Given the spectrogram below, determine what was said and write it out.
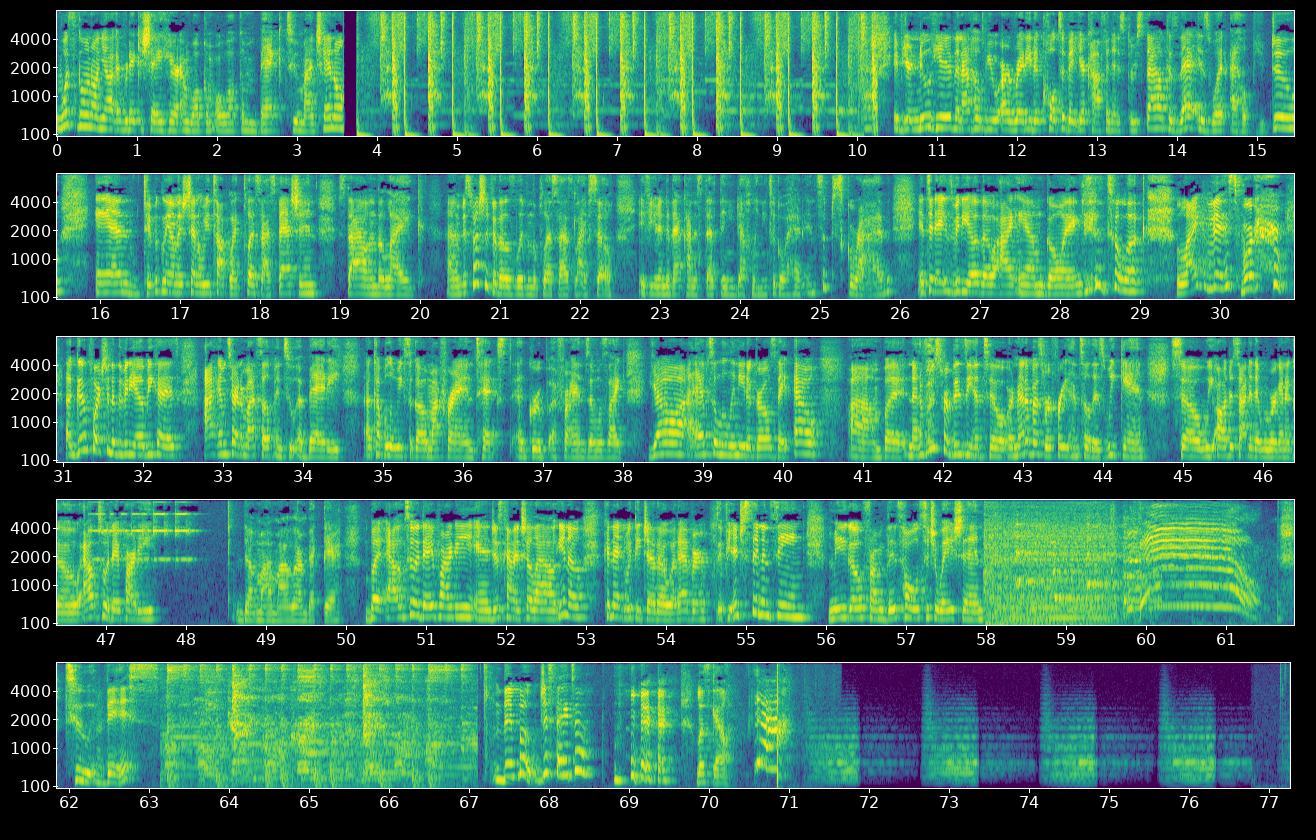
What's going on y'all? Everyday KaShay here and welcome or welcome back to my channel. If you're new here, then I hope you are ready to cultivate your confidence through style because that is what I hope you do. And typically on this channel, we talk like plus size fashion, style, and the like um, especially for those living the plus size life. So if you're into that kind of stuff, then you definitely need to go ahead and subscribe. In today's video though, I am going to look like this for a good portion of the video because I am turning myself into a baddie. A couple of weeks ago, my friend texted a group of friends and was like, y'all, I absolutely need a girls day out. Um, but none of us were busy until, or none of us were free until this weekend. So we all decided that we were gonna go out to a day party don't mind my alarm back there. But out to a day party and just kind of chill out you know connect with each other or whatever. If you're interested in seeing me go from this whole situation to this. Then boo just stay tuned. Let's go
